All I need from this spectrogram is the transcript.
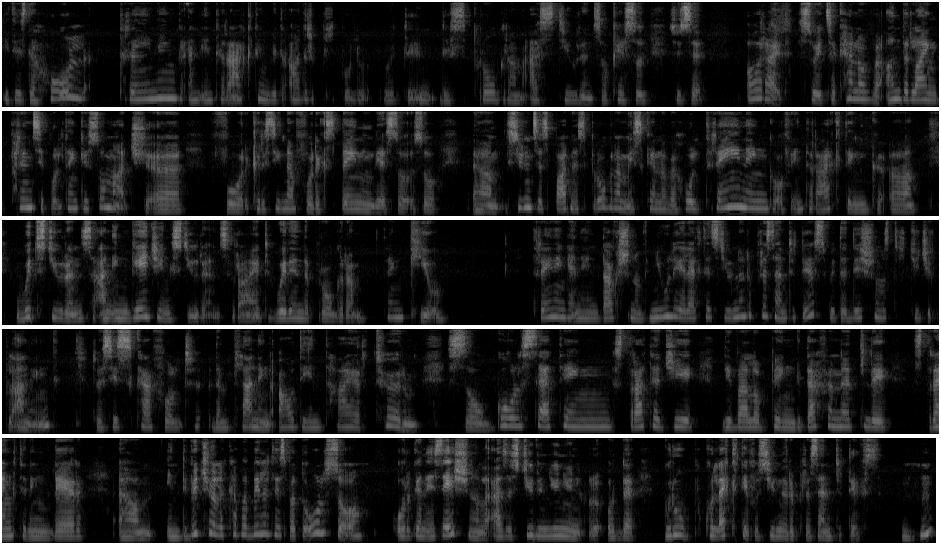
it is the whole training and interacting with other people within this program as students. Okay, so, so it's a all right, so it's a kind of underlying principle. Thank you so much uh, for Christina for explaining this. So, so um, Students as Partners program is kind of a whole training of interacting uh, with students and engaging students, right, within the program. Thank you. Training and induction of newly elected student representatives with additional strategic planning to assist scaffold them planning out the entire term. So goal setting, strategy developing, definitely strengthening their um, individual capabilities, but also organizational as a student union or, the group collective of student representatives. Mm -hmm.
